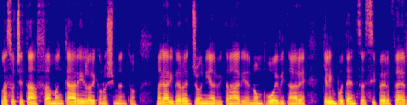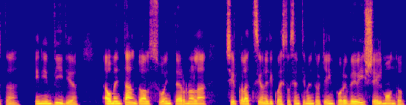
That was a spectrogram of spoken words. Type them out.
la società fa mancare il riconoscimento, magari per ragioni arbitrarie, non può evitare che l'impotenza si perverta in invidia, aumentando al suo interno la circolazione di questo sentimento che impoverisce il mondo,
